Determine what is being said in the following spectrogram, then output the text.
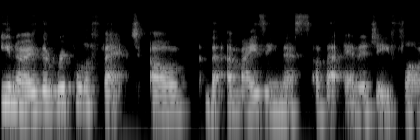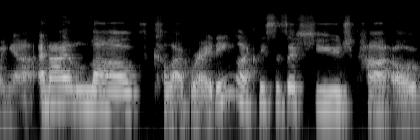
you know the ripple effect of the amazingness of that energy flowing out. And i love collaborating. Like this is a huge part of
